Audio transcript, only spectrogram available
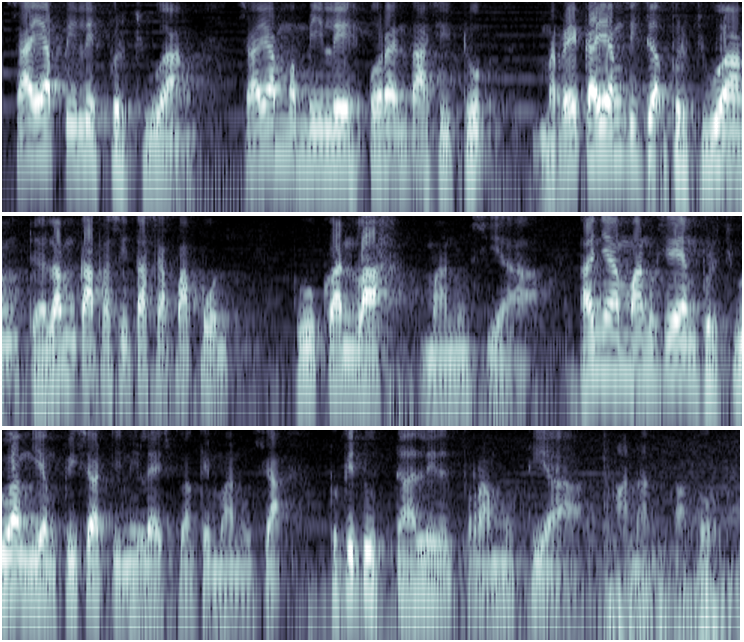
Saya pilih berjuang saya memilih orientasi hidup mereka yang tidak berjuang dalam kapasitas apa pun bukanlah manusia. Hanya manusia yang berjuang yang bisa dinilai sebagai manusia. Begitu dalil Pramudia Anantatur.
